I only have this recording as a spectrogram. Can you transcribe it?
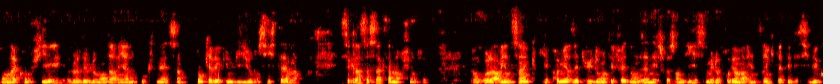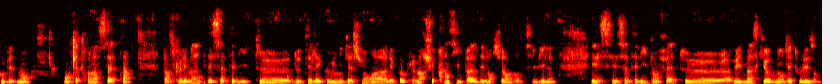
on a confié le développement d'Ariane au CNES, donc avec une vision système. C'est grâce à ça que ça marchait en fait. Donc voilà, Ariane 5, les premières études ont été faites dans les années 70, mais le programme Ariane 5 a été décidé complètement en 87 parce que les masses des satellites de télécommunication, à l'époque le marché principal des lanceurs dans le civil, et ces satellites en fait euh, avaient une masse qui augmentait tous les ans.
